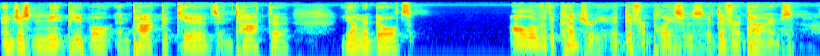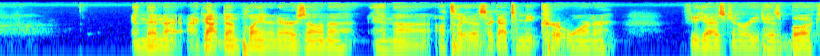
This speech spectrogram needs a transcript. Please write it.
and just meet people and talk to kids and talk to young adults all over the country at different places at different times. And then I, I got done playing in Arizona, and uh, I'll tell you this I got to meet Kurt Warner. If you guys can read his book,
